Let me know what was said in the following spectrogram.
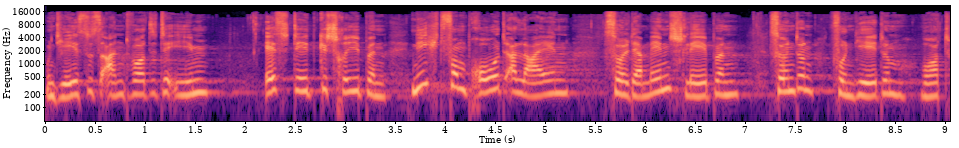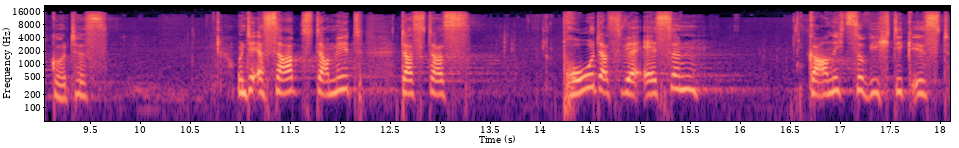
Und Jesus antwortete ihm, es steht geschrieben, nicht vom Brot allein soll der Mensch leben, sondern von jedem Wort Gottes. Und er sagt damit, dass das Brot, das wir essen, gar nicht so wichtig ist,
